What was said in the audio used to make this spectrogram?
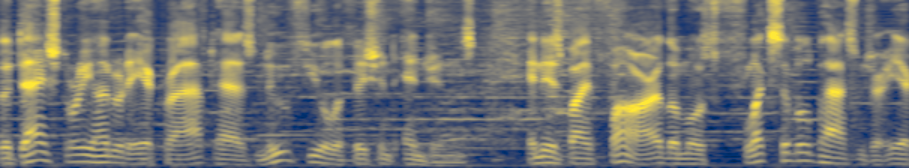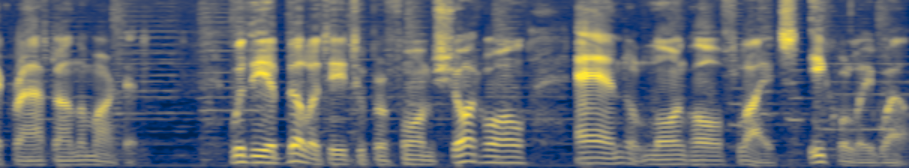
The Dash 300 aircraft has new fuel-efficient engines and is by far the most flexible passenger aircraft on the market, with the ability to perform short-haul and long-haul flights equally well.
